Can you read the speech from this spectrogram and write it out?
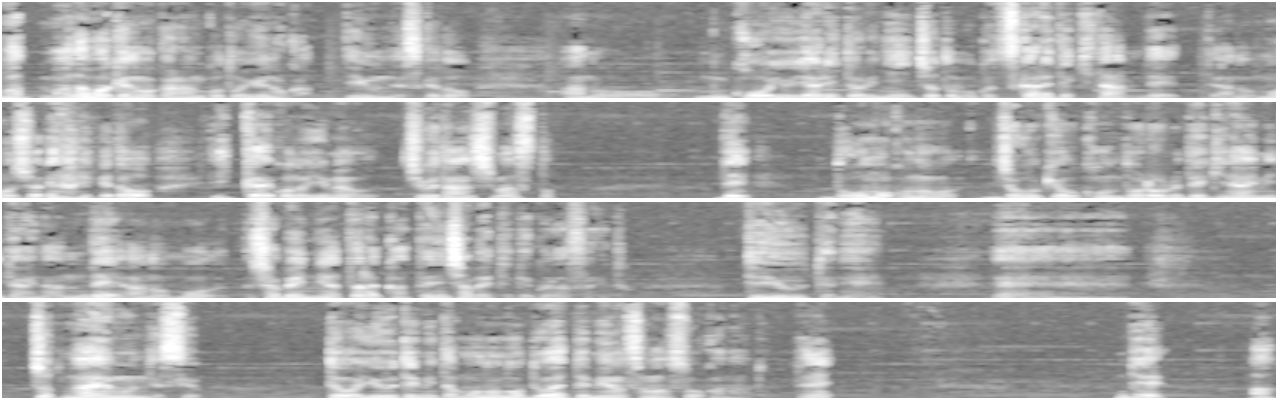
ま、まだわけのわからんことを言うのかって言うんですけど、あの、もうこういうやりとりにちょっと僕疲れてきたんで、ってあの、申し訳ないけど、一回この夢を中断しますと。で、どうもこの状況をコントロールできないみたいなんで、あの、もう喋んにやったら勝手に喋っててくださいと。って言うてね、えー、ちょっと悩むんですよ。とは言うてみたものの、どうやって目を覚まそうかなと思ってね。で、あ、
